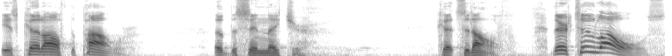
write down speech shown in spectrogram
is cut off the power of the sin nature. Cuts it off. There are two laws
